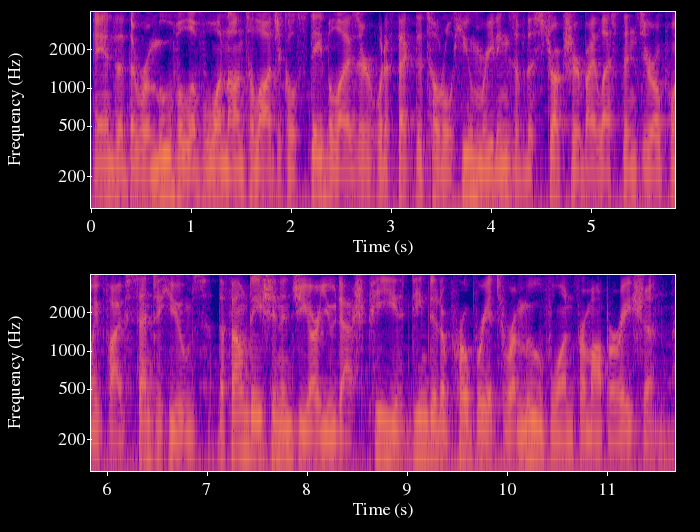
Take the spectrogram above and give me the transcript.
and that the removal of one ontological stabilizer would affect the total Hume readings of the structure by less than 0.5 centihumes, the Foundation and GRU-P deemed it appropriate to remove one from operation.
